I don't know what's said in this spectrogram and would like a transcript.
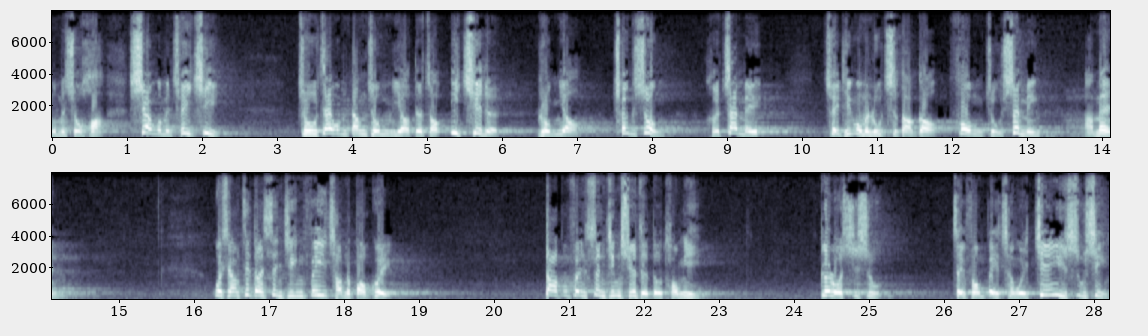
我们说话，向我们吹气。主在我们当中，你要得着一切的荣耀、称颂和赞美。垂听我们如此祷告，奉主圣名，阿门。我想这段圣经非常的宝贵，大部分圣经学者都同意。哥罗西书。这封被称为监狱书信，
